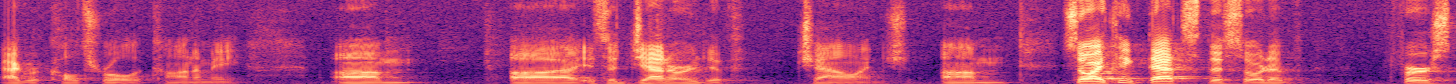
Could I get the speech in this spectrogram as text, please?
agricultural economy. Um, uh, it's a generative challenge. Um, so I think that's the sort of first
